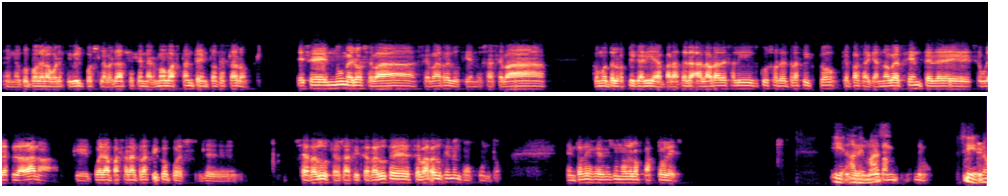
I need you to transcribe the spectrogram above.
en el cuerpo de la Guardia Civil, pues la verdad es que se mermó bastante. Entonces, claro, ese número se va, se va reduciendo, o sea, se va, ¿cómo te lo explicaría? Para hacer, a la hora de salir cursos de tráfico, ¿qué pasa? Que al no haber gente de seguridad ciudadana que pueda pasar a tráfico, pues eh, se reduce. O sea, si se reduce, se va reduciendo en conjunto. Entonces, ese es uno de los factores. Y eh, además. Sí, no,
